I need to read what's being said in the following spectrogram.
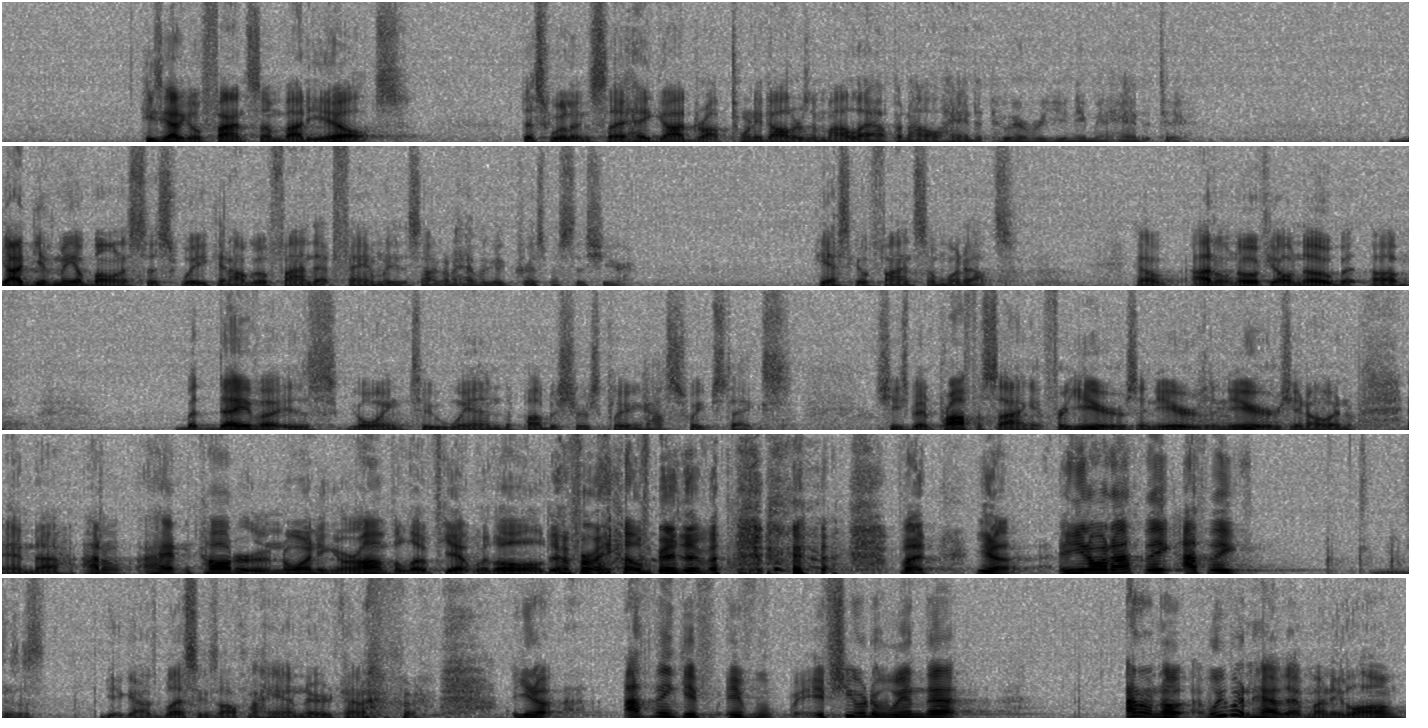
He's got to go find somebody else that's willing to say, hey, God, drop $20 in my lap and I'll hand it to whoever you need me to hand it to. God, give me a bonus this week and I'll go find that family that's not going to have a good Christmas this year. He has to go find someone else. Now, I don't know if y'all know, but, um, but Dava is going to win the Publishers Clearinghouse sweepstakes she's been prophesying it for years and years and years, you know, and, and uh, I, don't, I hadn't caught her anointing her envelope yet with oil to pray over it. but, you know, you know what I think? I think, just, get God's blessings off my hand there. Kind of, you know, I think if, if, if she were to win that, I don't know, we wouldn't have that money long.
